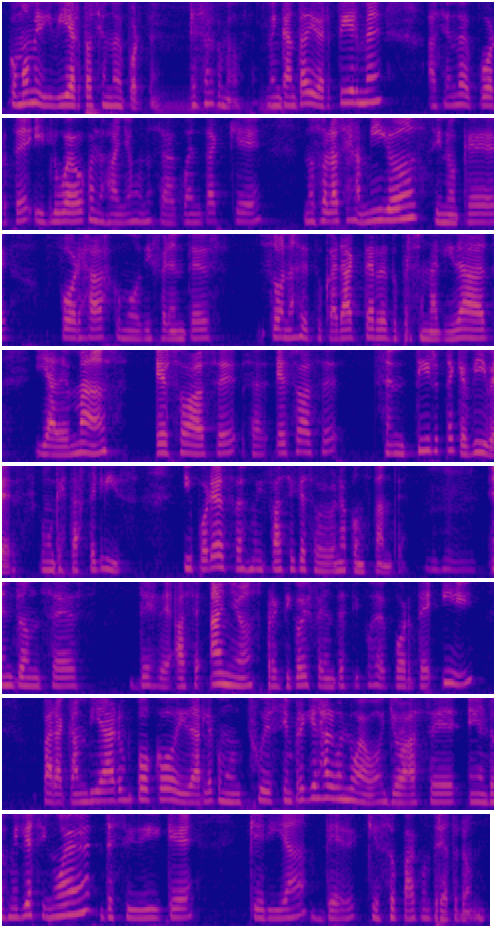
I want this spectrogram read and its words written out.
cómo me divierto haciendo deporte. Eso es lo que me gusta. Me encanta divertirme haciendo deporte y luego con los años uno se da cuenta que no solo haces amigos, sino que forjas como diferentes zonas de tu carácter, de tu personalidad y además eso hace, o sea, eso hace sentirte que vives, como que estás feliz. Y por eso es muy fácil que se vuelva una constante. Entonces, desde hace años practico diferentes tipos de deporte y para cambiar un poco y darle como un twist, siempre quieres algo nuevo. Yo hace, en el 2019 decidí que quería ver qué sopa con triatlón.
